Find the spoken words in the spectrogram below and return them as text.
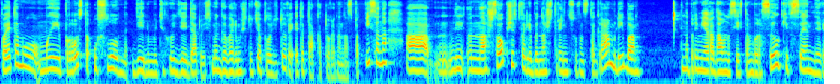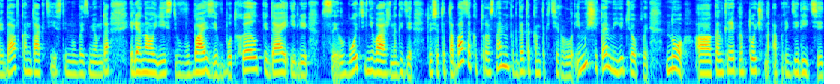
поэтому мы просто условно делим этих людей, да, то есть мы говорим, что теплая аудитория это та, которая на нас подписана, а, наше сообщество, либо нашу страницу в Инстаграм, либо Например, она у нас есть там в рассылке в Сендлере, да, ВКонтакте, если мы возьмем, да, или она есть в базе, в BotHelp, да, или в Сейлботе, неважно где. То есть это та база, которая с нами когда-то контактировала, и мы считаем ее теплой. Но а, конкретно точно определить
